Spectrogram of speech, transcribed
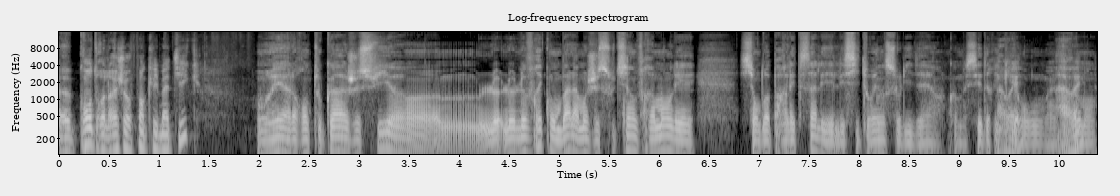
euh, contre le réchauffement climatique? Oui, alors en tout cas, je suis euh, le, le- le vrai combat là. Moi, je soutiens vraiment les, si on doit parler de ça, les, les citoyens solidaires comme Cédric Ah ouais? Héroux, ouais, Ah ouais? vraiment.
